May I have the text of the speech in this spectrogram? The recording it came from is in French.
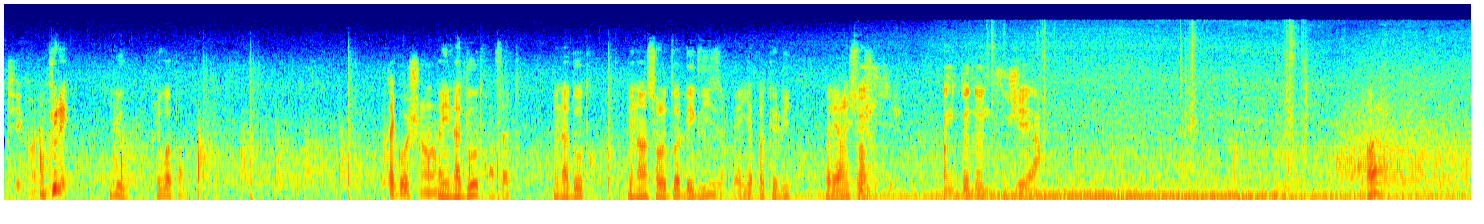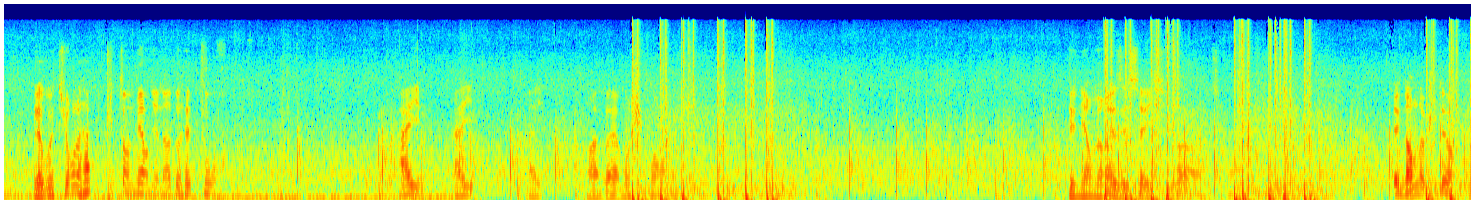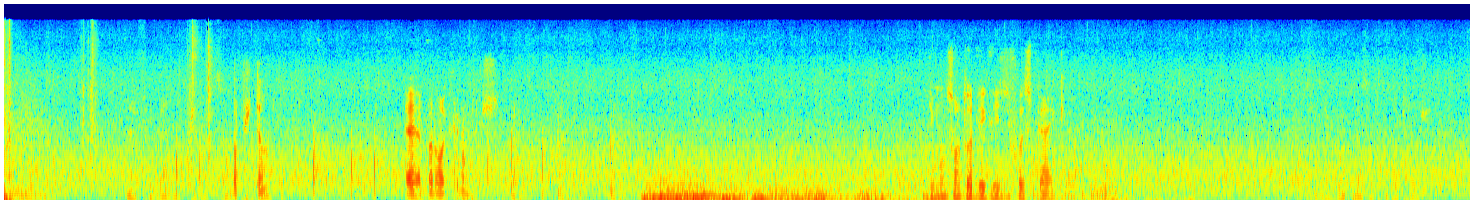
vite fait quand même. Enculé Il est où? Je le vois pas. À ta gauche, hein Ah, il y en a d'autres en fait. Il y en a d'autres. Il y en a un sur le toit de l'église, mais il n'y a pas que lui. Bah, D'ailleurs, il se. Planque-toi dans une fougère. Ah, je- La voiture là Putain de merde, il y en a un dans la tour. Aïe, aïe, aïe. Ouais, bah moi je suis mort. mec. Fais venir me raise, essaye, si pas, c'est. C'est énorme, là, Victor. Elle fait mal. hein, ça. Oh putain. Elle a pas de recul en plus. Il monte sur le toit de l'église, il faut espérer que. S'il ne voit pas, c'est trop déclenche.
